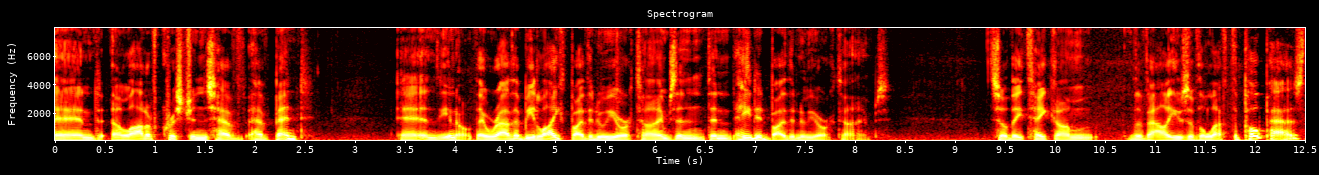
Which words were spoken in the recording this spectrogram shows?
And a lot of Christians have, have bent. And, you know, they rather be liked by the New York Times than, than hated by the New York Times. So they take on the values of the left. The Pope has,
